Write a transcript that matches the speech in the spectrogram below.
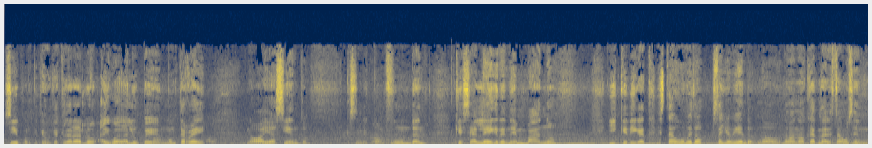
Sí, porque tengo que aclararlo, hay Guadalupe en Monterrey, no vaya haciendo que se me confundan, que se alegren en vano y que digan, está húmedo, está lloviendo. No, no, no, carnal, estamos en,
